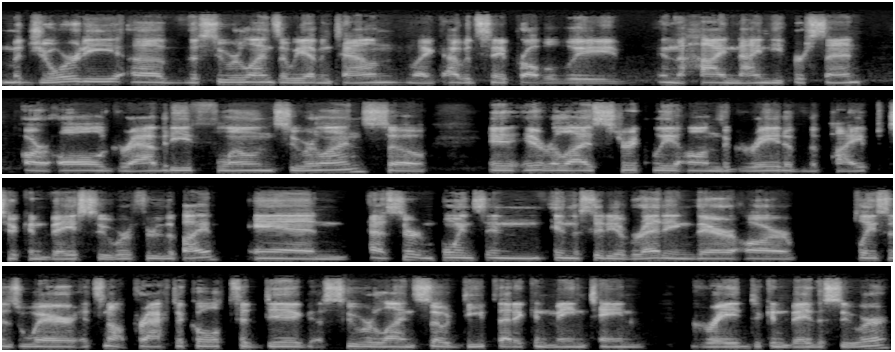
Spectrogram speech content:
majority of the sewer lines that we have in town, like I would say probably in the high 90%, are all gravity flown sewer lines. So it, it, relies strictly on the grade of the pipe to convey sewer through the pipe. And at certain points in, in the city of Redding, there are places where it's not practical to dig a sewer line so deep that it can maintain grade to convey the sewer.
